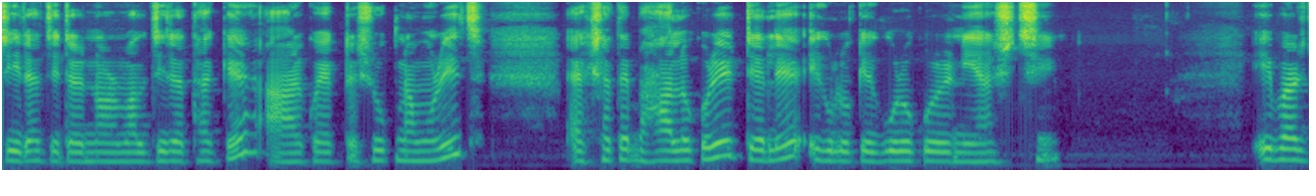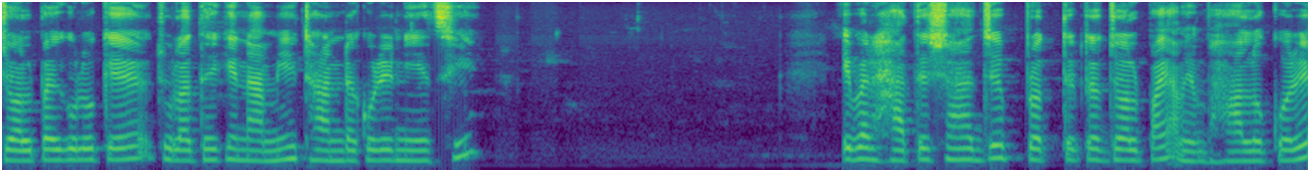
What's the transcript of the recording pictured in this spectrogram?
জিরা, যেটা নর্মাল জিরা থাকে, আর কয়েকটা শুকনা মরিচ একসাথে ভালো করে টেলে এগুলোকে গুঁড়ো করে নিয়ে আসছি। এবার জলপাইগুলোকে চুলা থেকে নামিয়ে ঠান্ডা করে নিয়েছি। এবার হাতের সাহায্যে প্রত্যেকটা জলপাই আমি ভালো করে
